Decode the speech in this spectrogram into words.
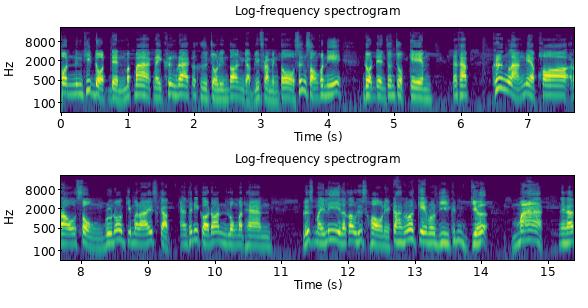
คนหนึ่งที่โดดเด่นมากๆ ในครึ่งแรกก็คือโจลินตันกับลิฟราเมนโต ซึ่ง 2 คนนี้โดดเด่นจนจบเกมนะครับครึ่งหลังเนี่ยพอเราส่งบรูโน่กิมาไรส์กับแอนโทนีกอร์ดอนลงมาแทนลิสไมลี่แล้วก็ลิสฮอลเนี่ยกลายเป็นว่าเกมเราดีขึ้นเยอะมากนะครับ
